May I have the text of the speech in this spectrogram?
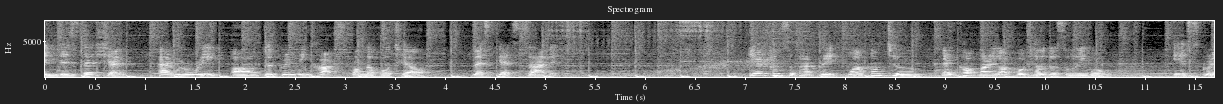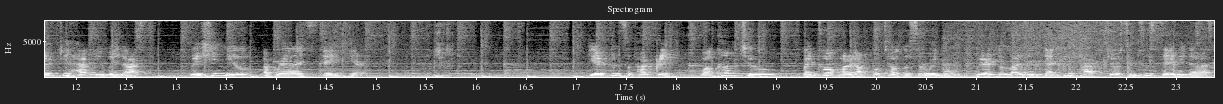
In this session, I will read all the greeting cards from the hotel. Let's get started. Dear Kun Supakrit, welcome to Bangkok Marriott Hotel Silivong. It's great to have you with us. Wishing you a brilliant stay here. Dear Kun Supakrit, welcome to Bangkok Marriott Hotel Silivong. We are delighted that you have chosen to stay with us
